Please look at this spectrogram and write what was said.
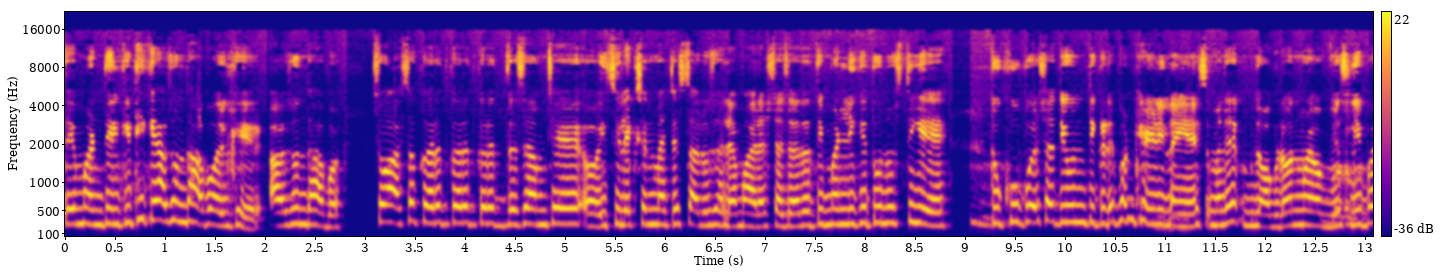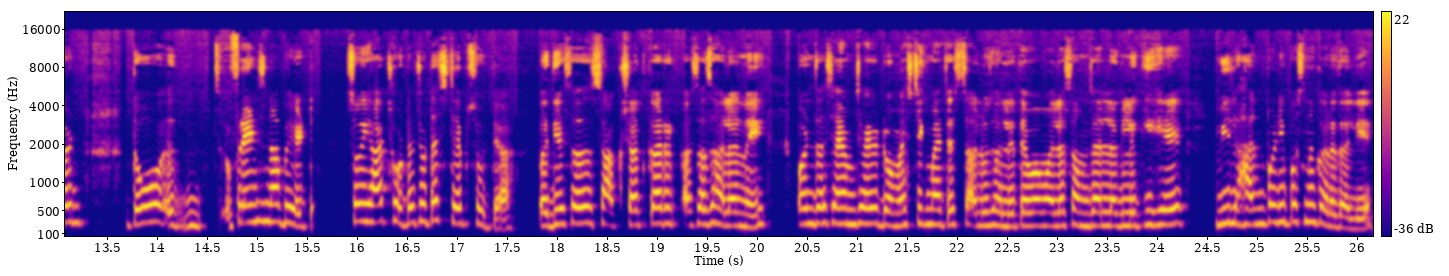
ते म्हणतील की ठीक आहे अजून दहा बॉल खेळ अजून दहा बॉल सो असं करत करत करत जसं आमचे सिलेक्शन मॅचेस चालू झाल्या महाराष्ट्राच्या तर ती म्हणली की तू नुसती ये. तू खूप वर्षात येऊन तिकडे पण खेळली नाहीयेस म्हणजे लॉकडाऊनमुळे ऑब्व्हियसली पण तो फ्रेंड्सना भेट. सो ह्या छोट्या छोट्या स्टेप्स होत्या. कधी असं साक्षात्कार असं झालं नाही. पण जसे आमचे डोमेस्टिक मॅचेस चालू झाले तेव्हा मला समजायला लागलं की हे मी लहानपणीपासून करत आली आहे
